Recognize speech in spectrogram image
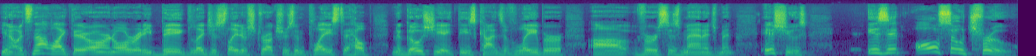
You know, it's not like there aren't already big legislative structures in place to help negotiate these kinds of labor uh, versus management issues. Is it also true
